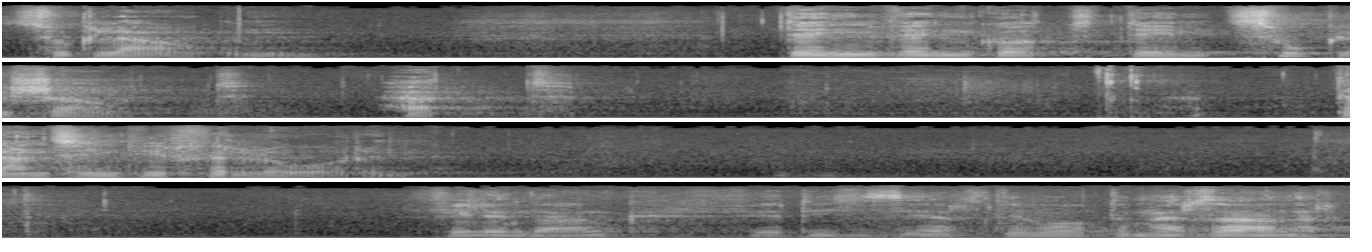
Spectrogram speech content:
zu glauben. Denn wenn Gott dem zugeschaut hat, dann sind wir verloren. Vielen Dank für dieses erste Votum, Herr Sahner.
